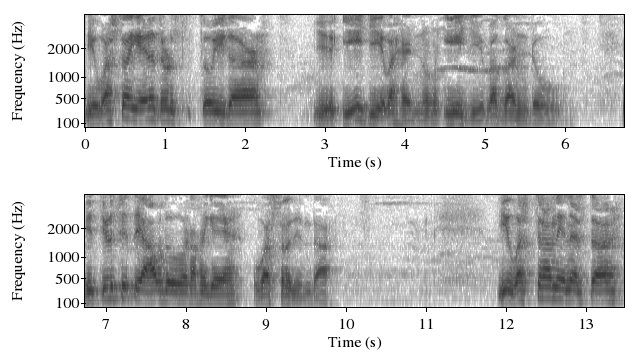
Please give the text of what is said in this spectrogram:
ಈ ವಸ್ತ್ರ ಏನು ತಿಳಿಸುತ್ತು ಈಗ? ಈ ಜೀವ ಹೆಣ್ಣು, ಈ ಜೀವ ಗಂಡು. ಇದು ತಿಳಿಸಿದ್ದು ಯಾವುದು ನಮಗೆ? ವಸ್ತ್ರದಿಂದ. ಈ ವಸ್ತ್ರ ಅಂದ್ರೆ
